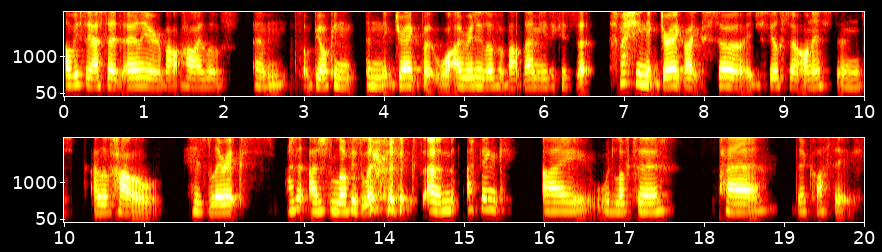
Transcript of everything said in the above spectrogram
obviously, I said earlier about how I love um, sort of Bjork and, and Nick Drake, but what I really love about their music is that, especially Nick Drake, like, so it just feels so honest. And I love how his lyrics, I, I just love his lyrics. And I think I would love to pair the classic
